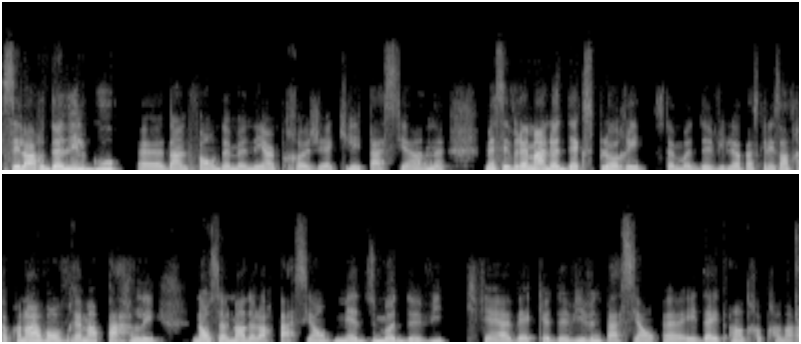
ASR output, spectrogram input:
C'est leur donner le goût, euh, dans le fond, de mener un projet qui les passionne, mais c'est vraiment d'explorer ce mode de vie-là parce que les entrepreneurs vont vraiment parler non seulement de leur passion, mais du mode de vie qui vient avec de vivre une passion euh, et d'être entrepreneur.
